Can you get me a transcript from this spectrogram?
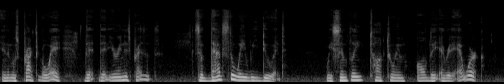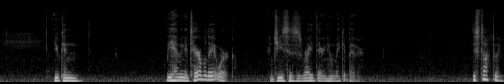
in the most practical way that, that you're in his presence. So that's the way we do it. We simply talk to him all day, every day at work. You can be having a terrible day at work, and Jesus is right there and he'll make it better. Just talk to him.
